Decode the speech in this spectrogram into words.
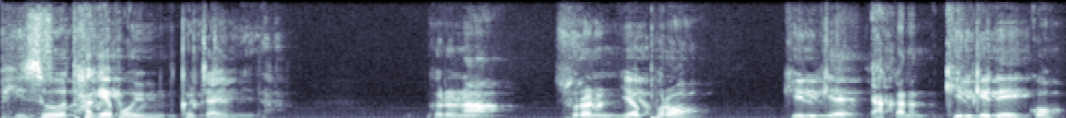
비슷하게 보임 글자입니다. 그러나 술은 옆으로 길게 약간 길게 돼 있고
